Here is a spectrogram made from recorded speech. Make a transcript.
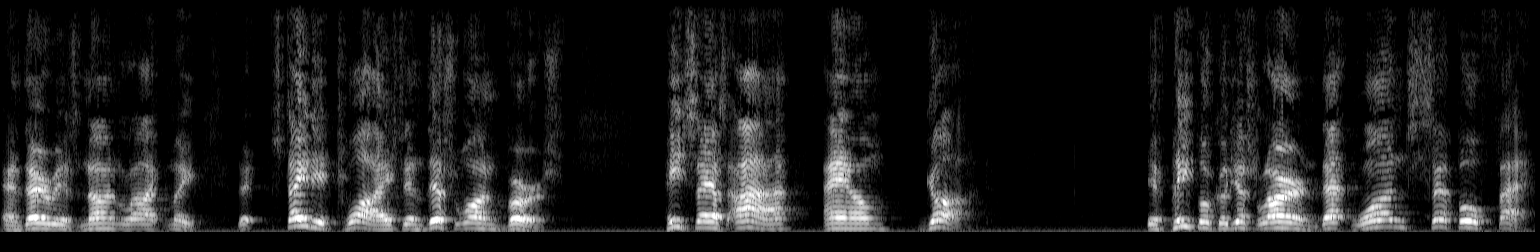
and there is none like me stated twice in this one verse, he says, I am God. If people could just learn that one simple fact,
